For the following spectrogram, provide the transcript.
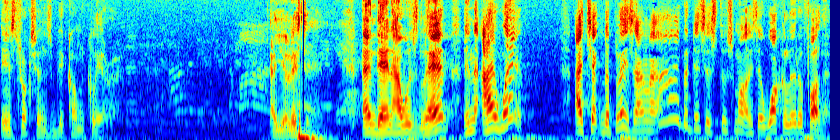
instructions become clearer. Are you listening? And then I was led and I went. I checked the place. I'm like, ah, but this is too small. He said, walk a little further.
